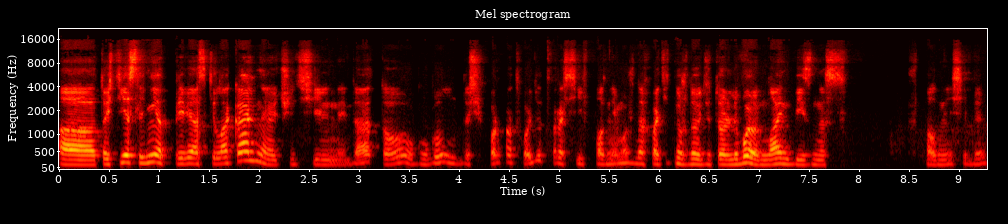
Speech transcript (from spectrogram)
Uh, то есть если нет привязки локальной очень сильной, да, то Google до сих пор подходит в России, вполне можно охватить нужную аудиторию. Любой онлайн-бизнес вполне себе.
